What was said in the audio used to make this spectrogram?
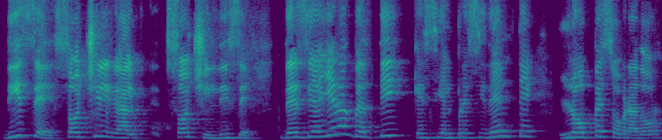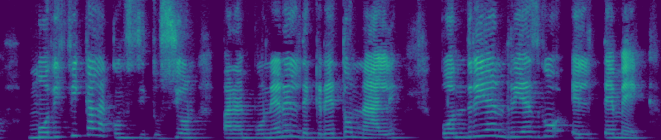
Dice Xochitl, dice, desde ayer advertí que si el presidente López Obrador modifica la constitución para imponer el decreto NALE, pondría en riesgo el TEMEC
